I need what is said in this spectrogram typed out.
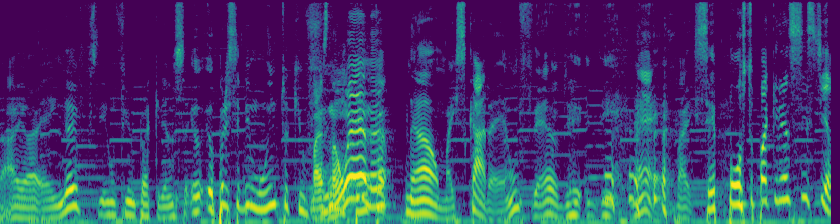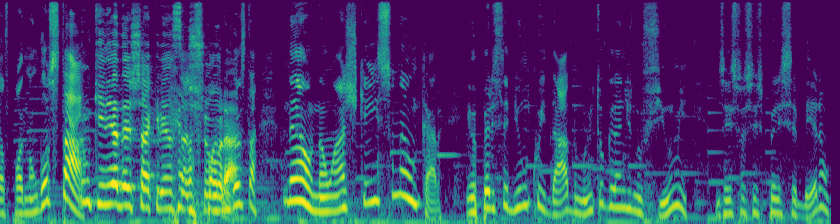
Tá, É- ainda é um filme pra criança. Eu, eu percebi muito que o Mas filme. não é, tenta- né? Não, mas cara, é um. É, né, vai ser posto pra criança assistir. Elas podem não gostar. Não queria deixar a criança Elas podem chorar. gostar. Não, não acho que é isso não, cara. Eu percebi um cuidado muito grande no filme, não sei se vocês perceberam,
